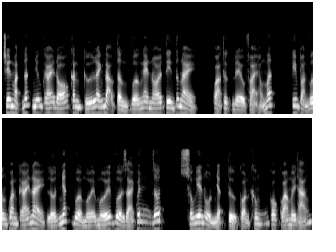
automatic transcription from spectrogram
Trên mặt đất những cái đó căn cứ lãnh đạo tầng vừa nghe nói tin tức này, quả thực đều phải hóng mất, Kim Toàn Vương quan cái này lớn nhất vừa mới mới vừa giải quyết rớt, sống yên ổn nhật tử còn không có quá mấy tháng,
